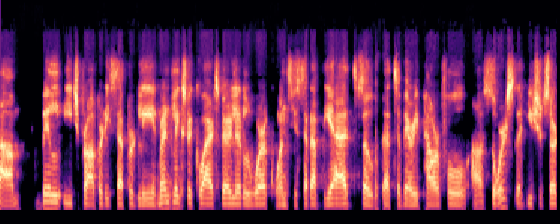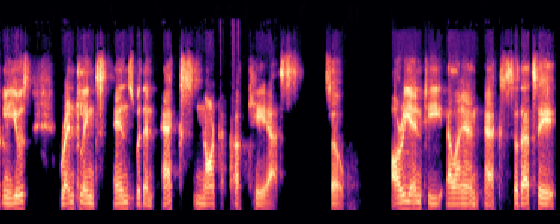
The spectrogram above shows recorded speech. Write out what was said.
um, bill each property separately. And RentLinx requires very little work once you set up the ad, so that's a very powerful uh, source that you should certainly use. RentLinx ends with an X, not a KS. So R-E-N-T-L-I-N-X. So that's a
